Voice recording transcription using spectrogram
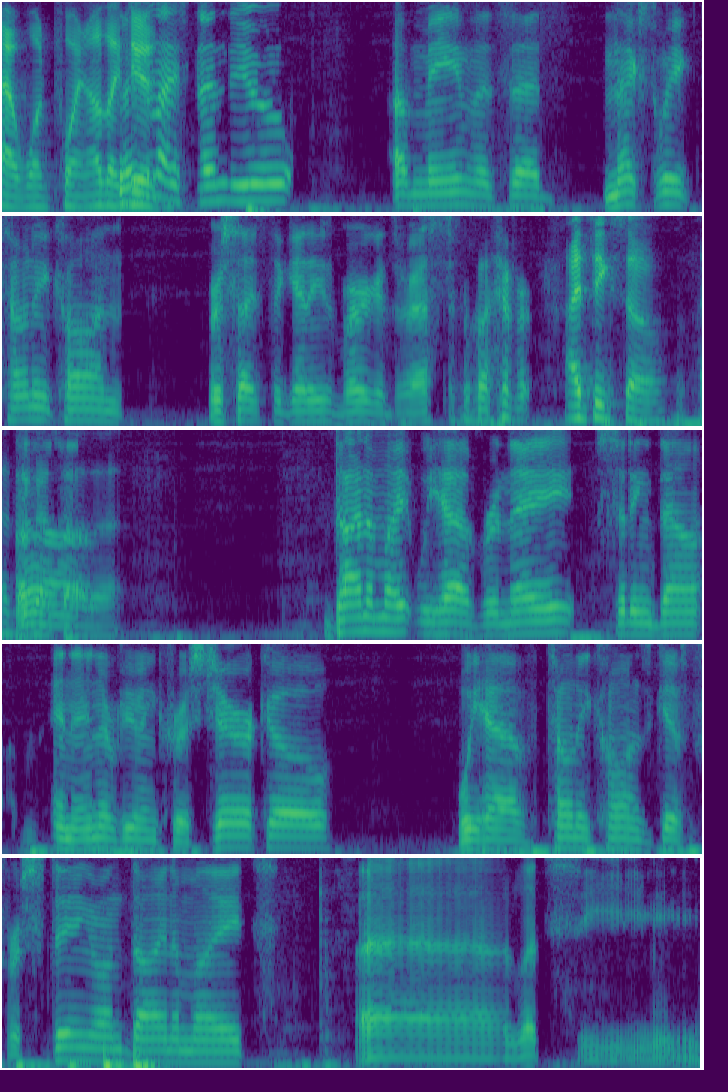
at one point. I was like, didn't dude, I send you? a meme that said, "Next week, Tony Khan recites the Gettysburg Address or whatever." I think so. I think I saw Uh, that. Dynamite, we have Renee sitting down and interviewing Chris Jericho. We have Tony Khan's gift for Sting on Dynamite. Uh, let's see.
